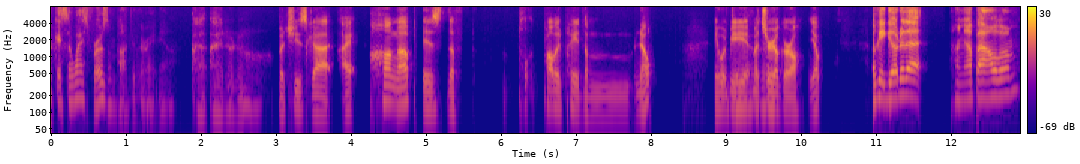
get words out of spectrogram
Okay, so why is Frozen popular right now? I, I don't know, but she's got I hung up is the probably played the nope. It would be Material Girl. Girl. Yep. Okay, go to that Hung Up album.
